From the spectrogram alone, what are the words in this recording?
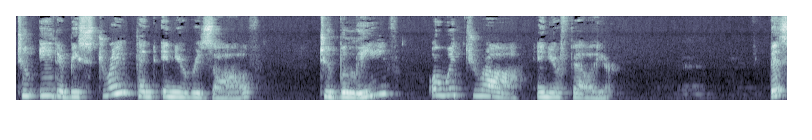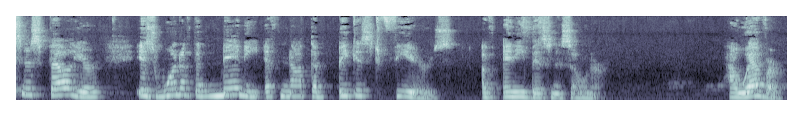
to either be strengthened in your resolve, to believe, or withdraw in your failure. Business failure is one of the many, if not the biggest fears of any business owner. However,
